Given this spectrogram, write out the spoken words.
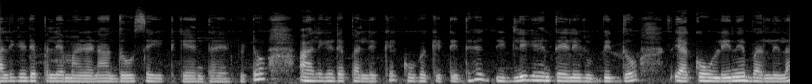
ಆಲೂಗೆಡ್ಡೆ ಪಲ್ಯ ಮಾಡೋಣ, ದೋಸೆ ಇಟ್ಟಿಗೆ ಅಂತ ಹೇಳಿಬಿಟ್ಟು ಆಲೂಗೆಡ್ಡೆ ಪಲ್ಯಕ್ಕೆ ಕೂಗಕ್ಕೆ ಇಟ್ಟಿದ್ದೆ. ಇಡ್ಲಿಗೆ ಅಂತೇಳಿ ರುಬ್ಬಿದ್ದು, ಯಾಕೋ ಹುಳಿನೇ ಬರಲಿಲ್ಲ,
